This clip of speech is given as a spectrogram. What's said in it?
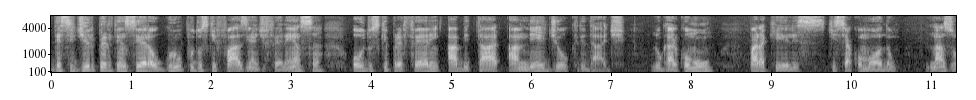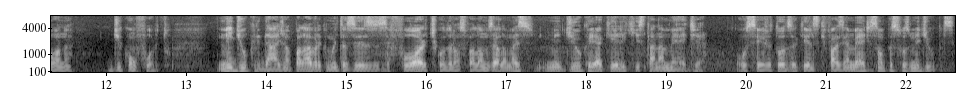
decidir pertencer ao grupo dos que fazem a diferença ou dos que preferem habitar a mediocridade. Lugar comum para aqueles que se acomodam na zona de conforto. Mediocridade é uma palavra que muitas vezes é forte quando nós falamos ela, mas medíocre é aquele que está na média. Ou seja, todos aqueles que fazem a média são pessoas medíocres.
